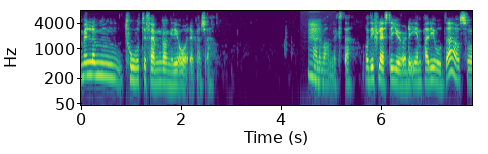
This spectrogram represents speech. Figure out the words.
mellom to til fem ganger i året, kanskje. Mm. er det mm. vanligste. Og de fleste gjør det i en periode, og så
